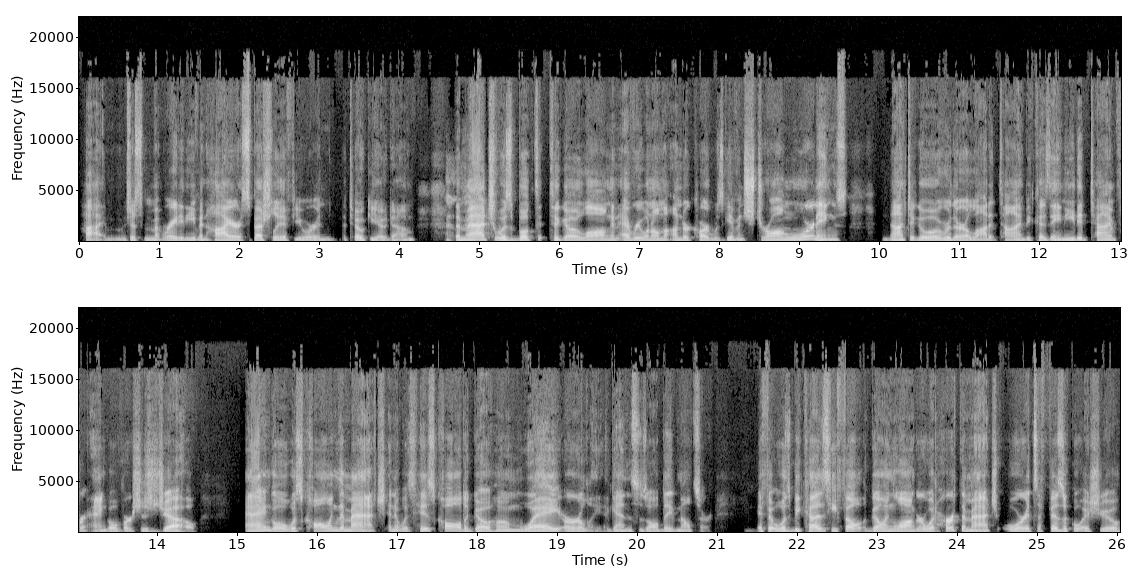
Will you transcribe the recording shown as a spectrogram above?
high, just rated even higher, especially if you were in the Tokyo Dome. The match was booked to go long, and everyone on the undercard was given strong warnings not to go over their allotted time because they needed time for Angle versus Joe. Angle was calling the match, and it was his call to go home way early. Again, this is all Dave Meltzer. If it was because he felt going longer would hurt the match or it's a physical issue,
